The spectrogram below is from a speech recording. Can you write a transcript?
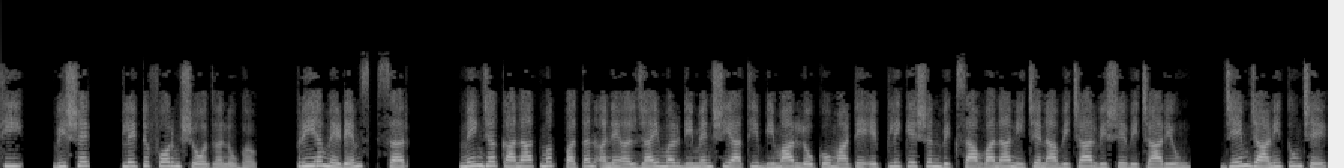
થી વિષય પ્લેટફોર્મ શોધ અનુભવ. પ્રિય મેડેમ્સ, સર મેં કાનાત્મક પતન અને અલ્ઝાઇમર ડિમેન્શિયાથી બીમાર લોકો માટે એપ્લિકેશન વિકસાવવાના નીચેના વિચાર વિશે વિચાર્યું, જેમ જાણીતું છે,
